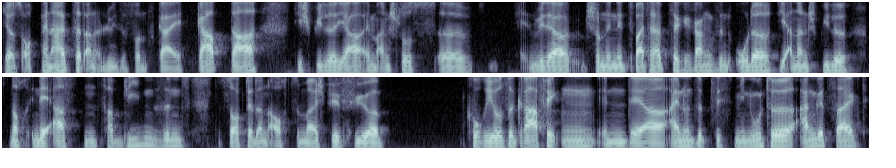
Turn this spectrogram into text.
ja, es auch keine Halbzeitanalyse von Sky gab, da die Spiele ja im Anschluss äh, entweder schon in die zweite Halbzeit gegangen sind oder die anderen Spiele noch in der ersten verblieben sind. Das sorgte dann auch zum Beispiel für kuriose Grafiken in der 71. Minute angezeigt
